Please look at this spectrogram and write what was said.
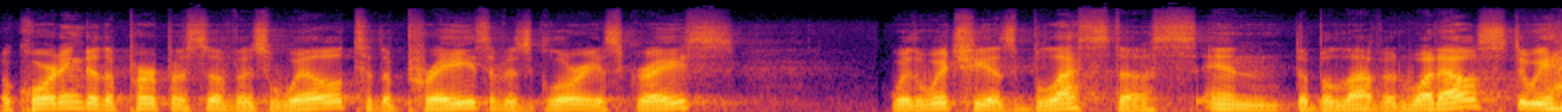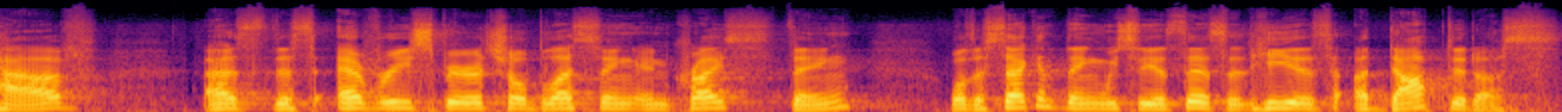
according to the purpose of his will, to the praise of his glorious grace, with which he has blessed us in the beloved. What else do we have as this every spiritual blessing in Christ thing? Well, the second thing we see is this that he has adopted us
